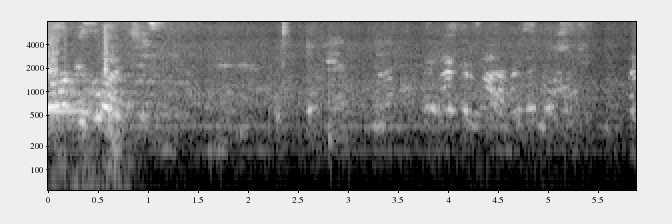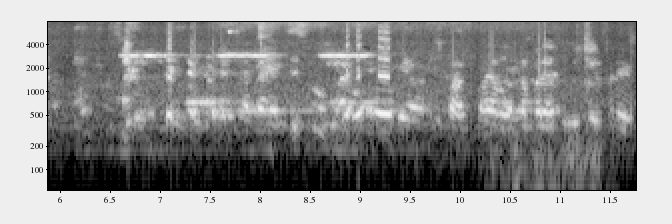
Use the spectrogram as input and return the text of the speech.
Eu aviso antes. Desculpa, eu não vou ver o que faço com ela. Parece mentira, eu falei.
